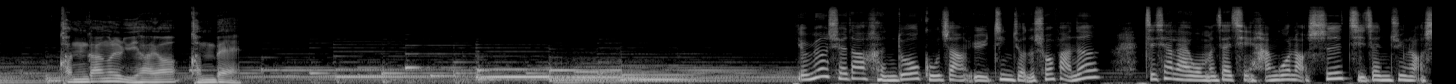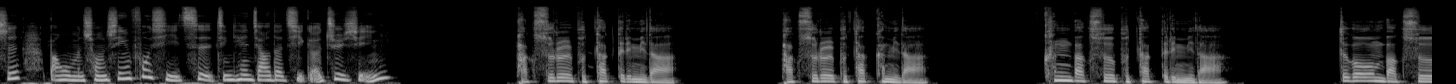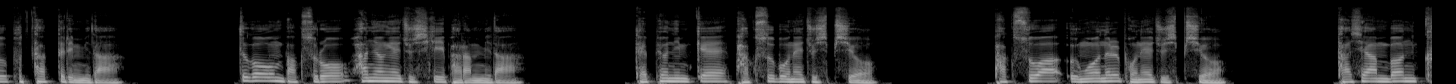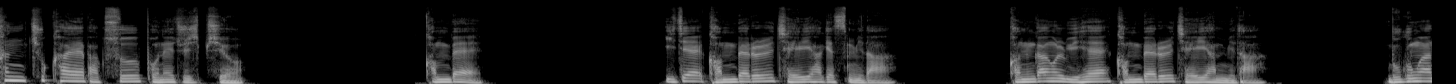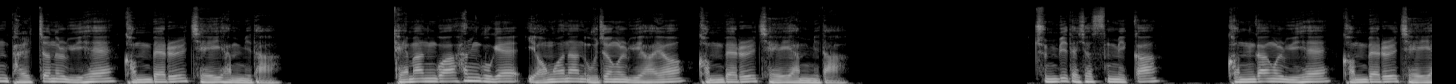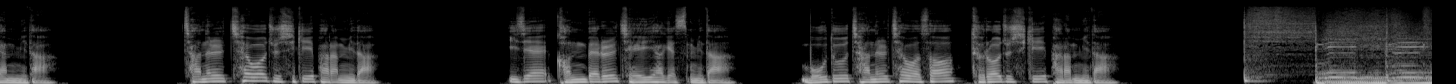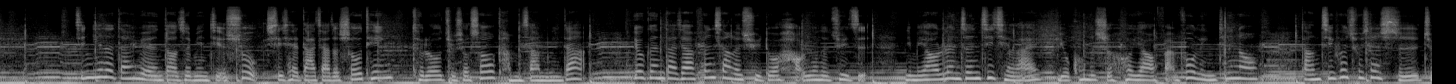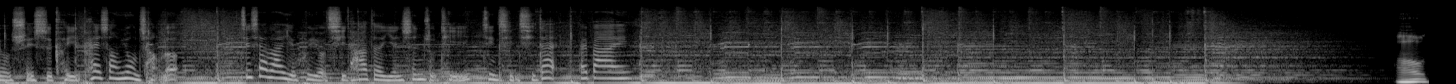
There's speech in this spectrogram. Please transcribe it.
건강을위하여건 배。 学到很多鼓掌与敬酒的说法呢？接下来我们再请韩国老师吉正俊老师帮我们重新复习一次今天教的几个句型。박수를부탁드립니다 박수를부탁합니다 큰 박수 부탁드립니다 뜨거운 박수 부탁드립니다 뜨거운 박수로 환영해 주시기 바랍니다 대표님께 박수 보내 주십시오 박수와 응원을 보내주십시오. 다시 한번 큰 축하의 박수 보내주십시오. 건배. 이제 건배를 제의하겠습니다. 건강을 위해 건배를 제의합니다. 무궁한 발전을 위해 건배를 제의합니다. 대만과 한국의 영원한 우정을 위하여 건배를 제의합니다. 준비되셨습니까? 건강을 위해 건배를 제의합니다. 잔을 채워주시기 바랍니다. 이제 건배를 제의하겠습니다. 모두 잔을 채워서 들어주시기 바랍니다. 单元到这边结束，谢谢大家的收听。特罗足球说卡姆萨姆尼达又跟大家分享了许多好用的句子，你们要认真记起来，有空的时候要反复聆听哦。当机会出现时，就随时可以派上用场了。接下来也会有其他的延伸主题，敬请期待。拜拜。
